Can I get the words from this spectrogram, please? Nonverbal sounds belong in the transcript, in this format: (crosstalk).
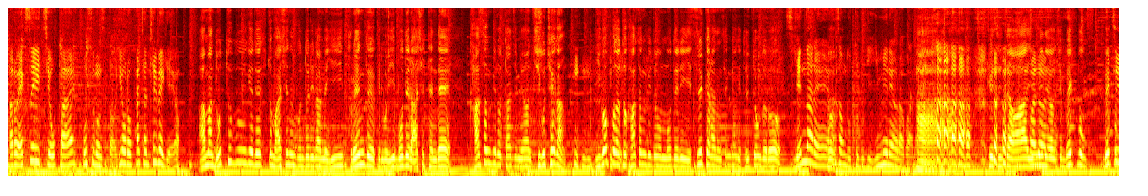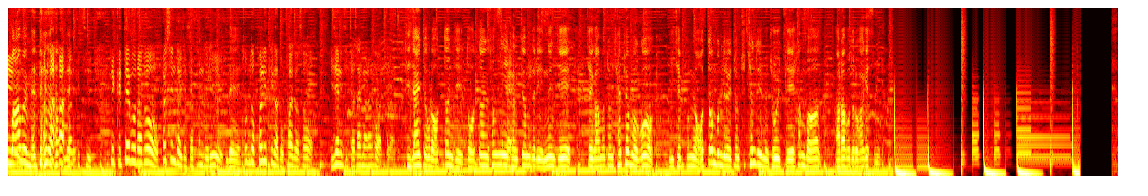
바로 XH58 보스몬스터 히어로 8700이에요. 아마 노트북에 대해서 좀 아시는 분들이라면 이 브랜드 그리고 이 모델 아실 텐데 가성비로 따지면 지구 최강 (laughs) 이것보다. 더 가성비 좋은 모델이 있을까라는 생각이 들 정도로 옛날에 어. 한성 노트북이 인미네어라고 하나 아, (laughs) 그 진짜 아 맞아, 이민네요 맞아. 지금 맥북 그치. 맥북 빰을 몇 대나 (laughs) 네. 그치 근데 그때보다도 훨씬 더 이제 제품들이 네. 좀더 퀄리티가 높아져서 이제는 진짜 살만한 것 같더라고 디자인적으로 어떤지 또 어떤 성능의 스펙. 장점들이 있는지 저희가 한번 좀 살펴보고 이 제품이 어떤 분들에게 좀 추천드리면 좋을지 한번 알아보도록 하겠습니다.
